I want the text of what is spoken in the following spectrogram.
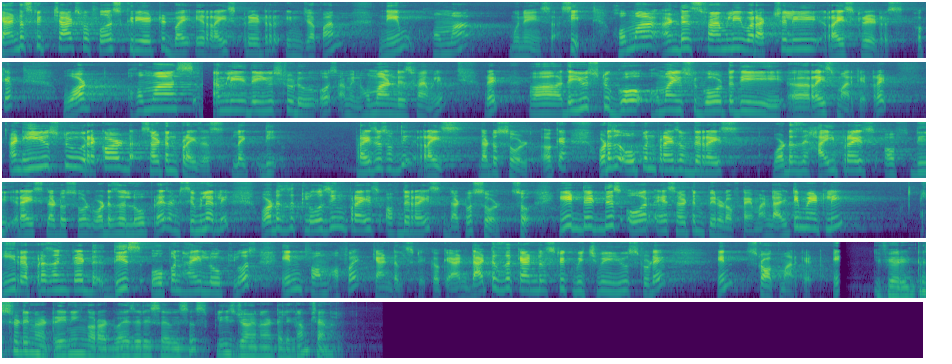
Candlestick charts were first created by a rice trader in Japan named Homma Munehisa. See, Homma and his family were actually rice traders. Okay, what Homma's family they used to do was, I mean, Homma and his family, right? Uh, they used to go. Homma used to go to the uh, rice market, right? And he used to record certain prices, like the prices of the rice that was sold. Okay, what is the open price of the rice? What is the high price of the rice that was sold? What is the low price? And similarly, what is the closing price of the rice that was sold? So he did this over a certain period of time, and ultimately he represented this open high low close in form of a candlestick okay and that is the candlestick which we use today in stock market If you are interested in our training or advisory services, please join our Telegram channel.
